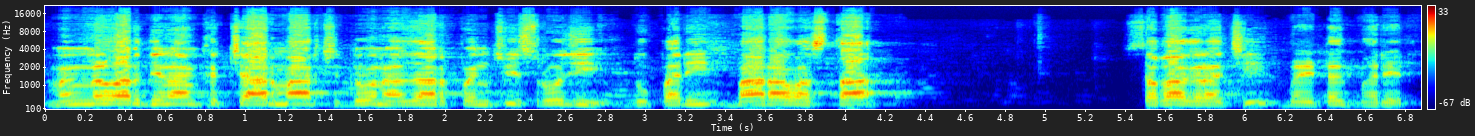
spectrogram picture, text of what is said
मंगळवार दिनांक चार मार्च दोन हजार पंचवीस रोजी दुपारी बारा वाजता सभागृहाची बैठक भरेल.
